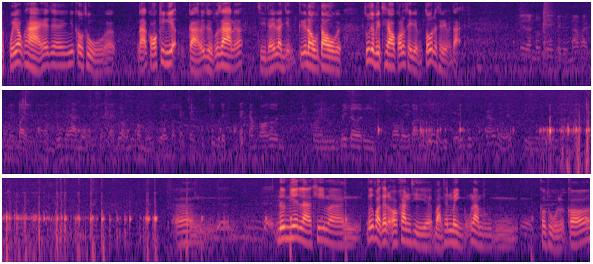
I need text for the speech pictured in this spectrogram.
uh, Quế Học Hải hay những cầu thủ đã có kinh nghiệm cả đội tuyển quốc gia nữa. Thì đấy là những cái đầu tàu giúp cho Viettel có được thời điểm tốt ở thời điểm hiện tại. Lần đầu tiên kể từ năm 2017 mà Hồng Dũng với Hà Nội sẽ phải bước vào những vòng đấu cuối và cạnh tranh chức vô địch một cách cam go hơn. Thì bây giờ thì so với ba năm trước thì cái cũng khác rồi ấy. Thì À, đương nhiên là khi mà bước vào giai đoạn khó khăn thì bản thân mình cũng làm cầu thủ có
